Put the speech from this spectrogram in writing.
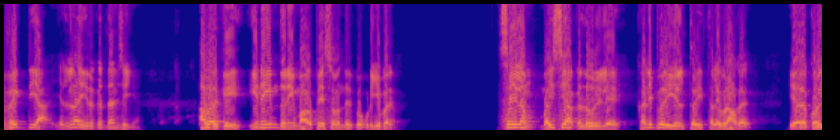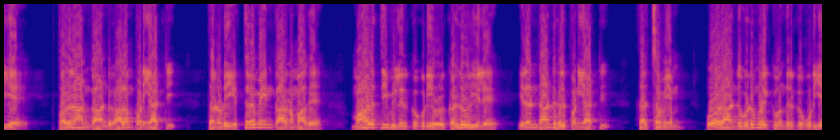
எஃபெக்டியா எல்லாம் இருக்கத்தான் செய்யும். அவருக்கு இணையும் துணையுமாக பேச வந்திருக்கக்கூடியவர் சேலம் வைசியா கல்லூரியிலே கணிப்பொறியியல் துறை தலைவராக ஏறக்குறைய பதினான்கு ஆண்டு காலம் பணியாற்றி தன்னுடைய திறமையின் காரணமாக மாலத்தீவில் இருக்கக்கூடிய ஒரு கல்லூரியிலே இரண்டு ஆண்டுகள் பணியாற்றி தற்சமயம் ஓராண்டு விடுமுறைக்கு வந்திருக்கக்கூடிய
